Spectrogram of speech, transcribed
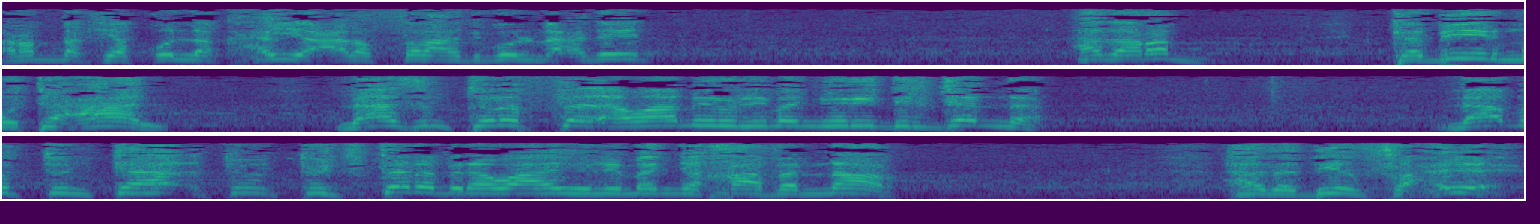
ربك يقول لك حي على الصلاة تقول بعدين. هذا رب كبير متعال. لازم تنفذ أوامره لمن يريد الجنة. لابد تجتنب نواهيه لمن يخاف النار. هذا دين صحيح.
